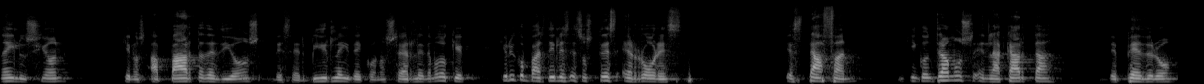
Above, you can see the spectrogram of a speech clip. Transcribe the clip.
una ilusión que nos aparta de Dios, de servirle y de conocerle. De modo que quiero compartirles esos tres errores que estafan y que encontramos en la carta de Pedro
